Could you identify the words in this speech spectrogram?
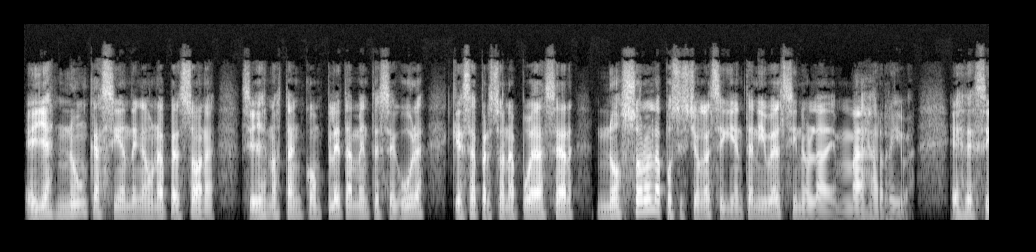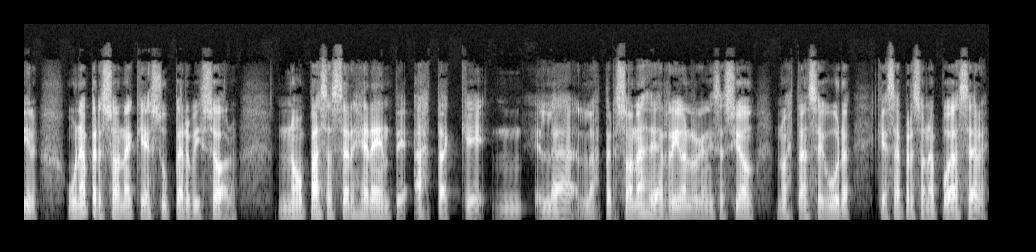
ellas nunca ascienden a una persona si ellas no están completamente seguras que esa persona pueda hacer no solo la posición al siguiente nivel, sino la de más arriba. Es decir, una persona que es supervisor no pasa a ser gerente hasta que las personas de arriba en la organización no están seguras que esa persona pueda ser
